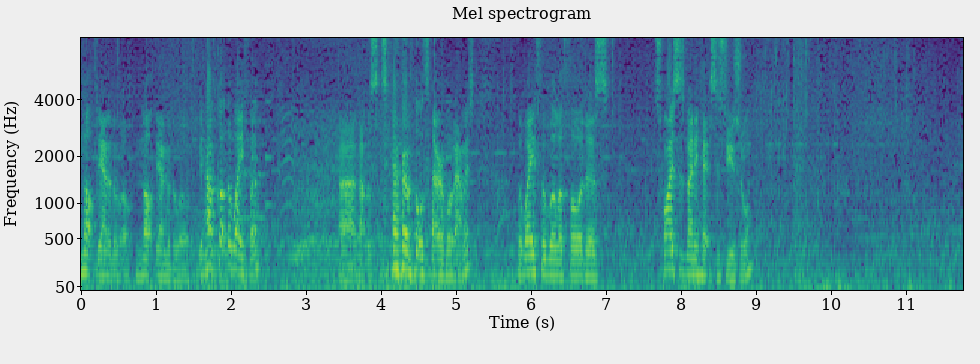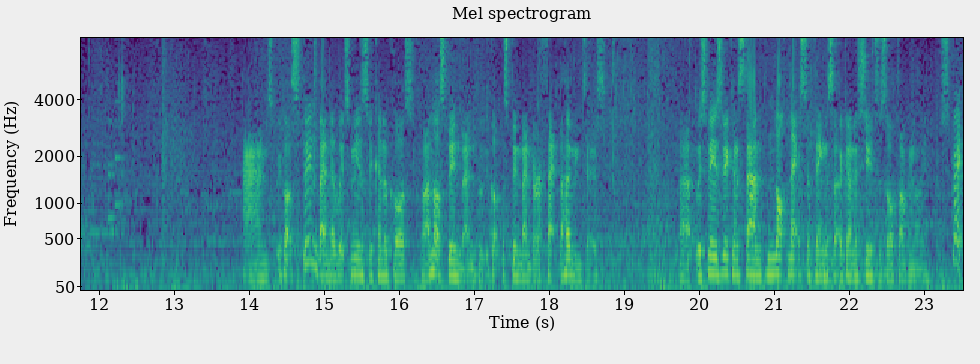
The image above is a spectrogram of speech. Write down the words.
Not the end of the world, not the end of the world. We have got the wafer. Uh, that was terrible, terrible damage. The wafer will afford us twice as many hits as usual. And we've got Spoonbender, which means we can, of course, well, not Spoonbender, but we've got the Spoonbender effect, the homing tears. Uh, which means we can stand not next to things that are going to shoot us orthogonally. Is great.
